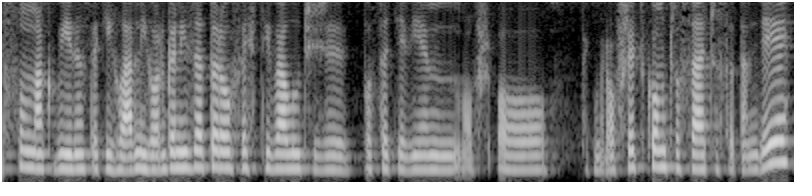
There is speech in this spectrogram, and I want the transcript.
som akoby jeden z takých hlavných organizátorov festivalu, čiže v podstate viem o, o, takmer o všetkom, čo sa, čo sa tam deje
